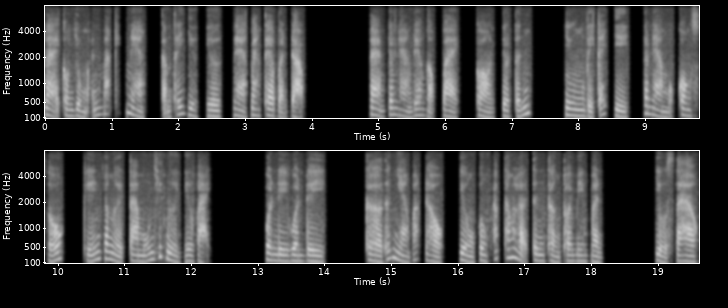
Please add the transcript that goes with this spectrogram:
lại còn dùng ánh mắt khiến nàng cảm thấy dường như nàng mang theo bệnh độc. Làm cho nàng đeo ngọc bài còn chưa tính, nhưng vì cái gì cho nàng một con số khiến cho người ta muốn giết người như vậy. Quên đi quên đi, cờ thất nhàng bắt đầu dùng phương pháp thắng lợi tinh thần thôi miên mình. Dù sao,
